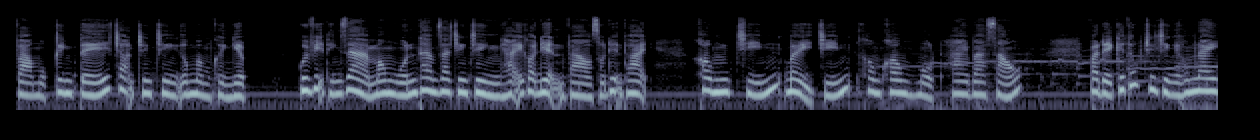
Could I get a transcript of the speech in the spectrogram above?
vào mục kinh tế chọn chương trình ươm mầm khởi nghiệp. Quý vị thính giả mong muốn tham gia chương trình hãy gọi điện vào số điện thoại 0979001236. Và để kết thúc chương trình ngày hôm nay,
